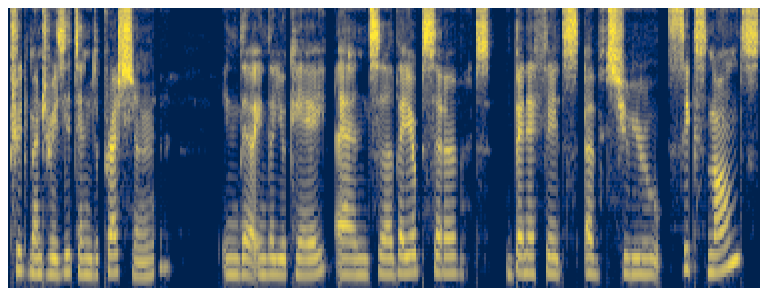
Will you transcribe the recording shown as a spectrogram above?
treatment-resistant depression in the in the UK, and uh, they observed benefits up to six months.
